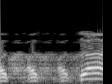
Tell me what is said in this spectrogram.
اچھا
